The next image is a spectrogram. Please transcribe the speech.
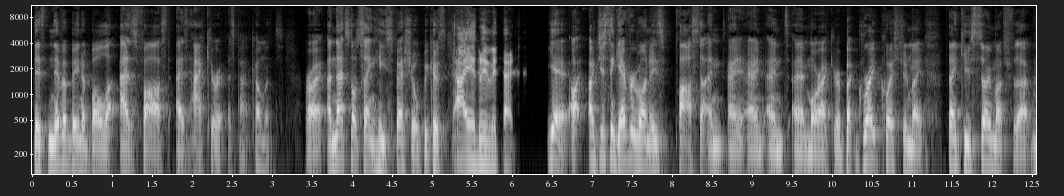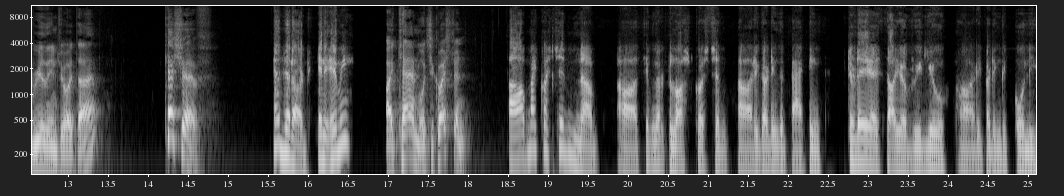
There's never been a bowler as fast, as accurate as Pat Cummins, right? And that's not saying he's special because I agree with that. Yeah, I, I just think everyone is faster and and, and, and uh, more accurate. But great question, mate. Thank you so much for that. Really enjoyed that. Keshav. Hey, Gerard. Can you hear me? I can. What's your question? Uh, my question, uh, uh, similar to last question uh, regarding the batting today I saw your video uh, regarding the Kohli.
